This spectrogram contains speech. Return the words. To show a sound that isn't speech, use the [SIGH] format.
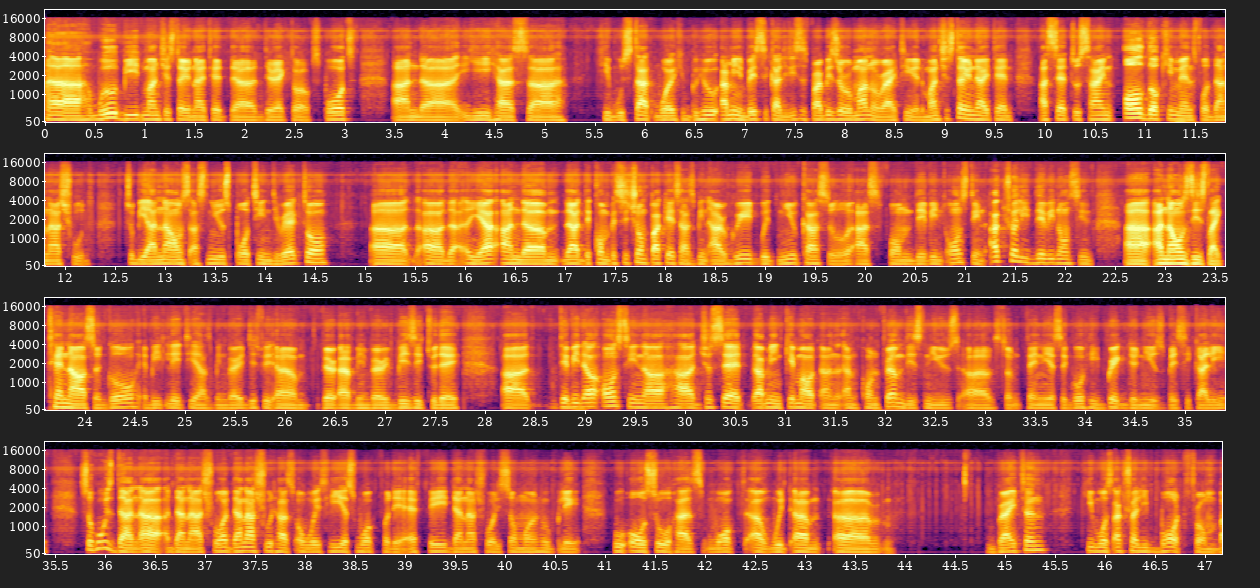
uh, will be Manchester United uh, director of sports, and uh, he has uh, he will start work. He, I mean, basically, this is Fabrizio Romano right here. Manchester United are set to sign all documents for Dan Ashworth to be announced as new sporting director uh, uh yeah, and um, that the compensation package has been agreed with Newcastle as from David Ornstein. Actually, David Ornstein uh, announced this like 10 hours ago. A bit late. He has been very, um, very, I've been very busy today. Uh, David Ornstein uh, just said, I mean, came out and, and confirmed this news uh, some 10 years ago. He break the news basically. So who's Dan, uh, Dan Ashworth? Dan Ashworth has always, he has worked for the FA. Dan Ashworth is someone who play, who also has worked uh, with, um, uh, Brighton. He was actually bought from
